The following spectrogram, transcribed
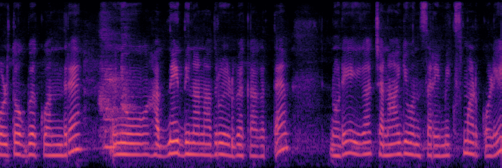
ಕೊಳ್ತೋಗ್ಬೇಕು ಅಂದರೆ ನೀವು ಹದಿನೈದು ದಿನನಾದರೂ ಇಡಬೇಕಾಗತ್ತೆ. ನೋಡಿ, ಈಗ ಚೆನ್ನಾಗಿ ಒಂದು ಸರಿ ಮಿಕ್ಸ್ ಮಾಡ್ಕೊಳ್ಳಿ.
